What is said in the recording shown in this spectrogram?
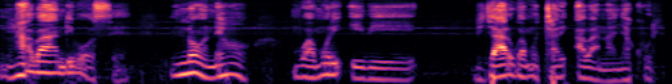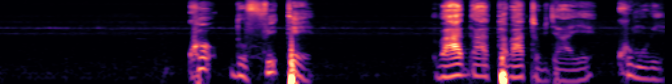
nk'abandi bose noneho muba muri ibi byarwa mutari abana nyakuri. Ko dufite ba data batubyaye ku mubiri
